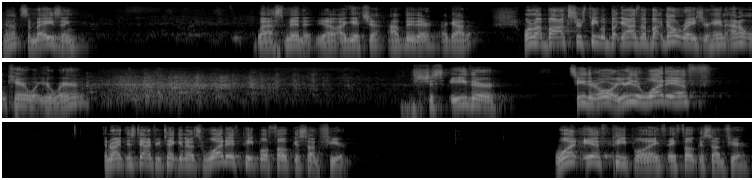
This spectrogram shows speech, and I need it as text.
Yep. It's amazing. Last minute. Yeah, I get you. I'll be there. I got it. One of my boxers, people, but guys, my bo- don't raise your hand. I don't care what you're wearing. It's just either, it's either or. You're either what if, and write this down if you're taking notes. What if people focus on fear? What if people, they, they focus on fear?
